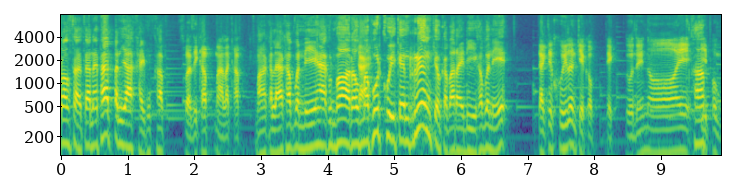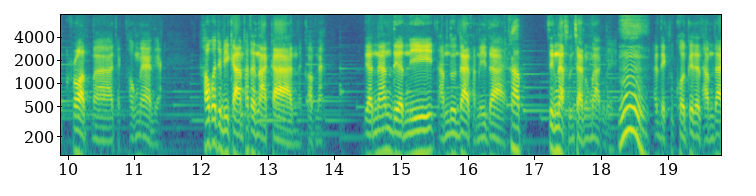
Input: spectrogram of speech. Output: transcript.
รองศาสตราจารย์นายแพทย์ปัญญาไข่มุกครับ สวัสดีครับมาแล้วครับ มากันแล้วครับวันนี้ฮะคุณพ่อเราใช่มาพูดคุยกันเรื่องเกี่ยวกับอะไรดีครับวันนี้ อยากจะคุยเรื่องเกี่ยวกับเด็กตัวน้อยครับ ๆที่เพิ่งคลอดมาจากท้องแม่เนี่ยเขาก็จะมีการพัฒนาการนะครับนะเดือนนั้นเดือนนี้ทำนู่นได้ทำนี่ได้ ครับ ซึ่งน่าสนใจมากๆเลยอืม และเด็กทุกคนก็จะทำได้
